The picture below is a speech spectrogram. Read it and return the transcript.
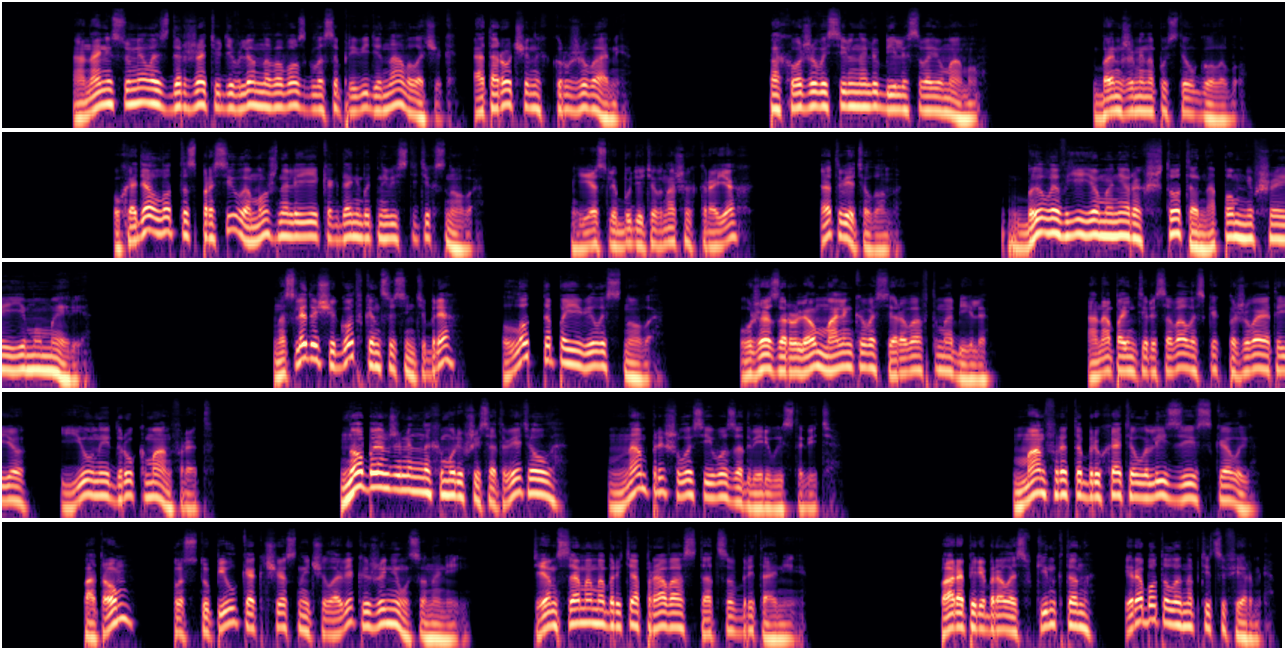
Она не сумела сдержать удивленного возгласа при виде наволочек, отороченных кружевами. «Похоже, вы сильно любили свою маму». Бенджамин опустил голову. Уходя, Лотта спросила, можно ли ей когда-нибудь навестить их снова. «Если будете в наших краях», — ответил он. Было в ее манерах что-то, напомнившее ему Мэри. На следующий год, в конце сентября, Лотта появилась снова. Уже за рулем маленького серого автомобиля. Она поинтересовалась, как поживает ее юный друг Манфред, но Бенджамин, нахмурившись, ответил, нам пришлось его за дверь выставить. Манфред обрюхатил Лиззи из скалы. Потом поступил как честный человек и женился на ней, тем самым обретя право остаться в Британии. Пара перебралась в Кингтон и работала на птицеферме.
